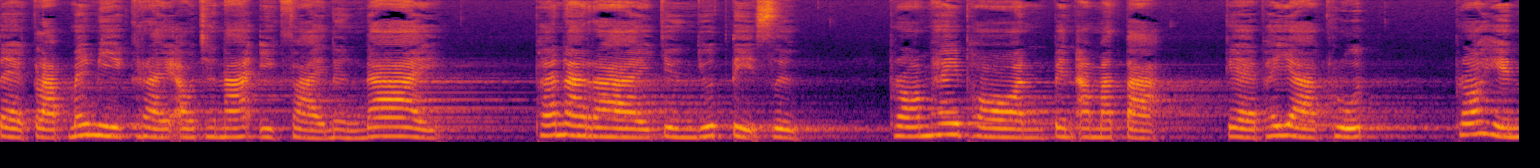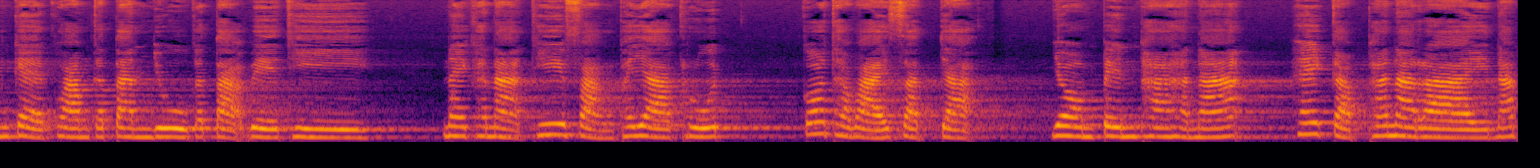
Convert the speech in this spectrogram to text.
แต่กลับไม่มีใครเอาชนะอีกฝ่ายหนึ่งได้ พระนารายณ์จึงยุติศึก พร้อมให้พรเป็นอมตะ แก่พญาครุฑเพราะเห็นแก่ความกตัญญูกะตะเวที ในขณะที่ฝั่งพญาครุฑก็ถวายสัจจะยอมเป็นพาหนะให้กับพระนารายณ์นับ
